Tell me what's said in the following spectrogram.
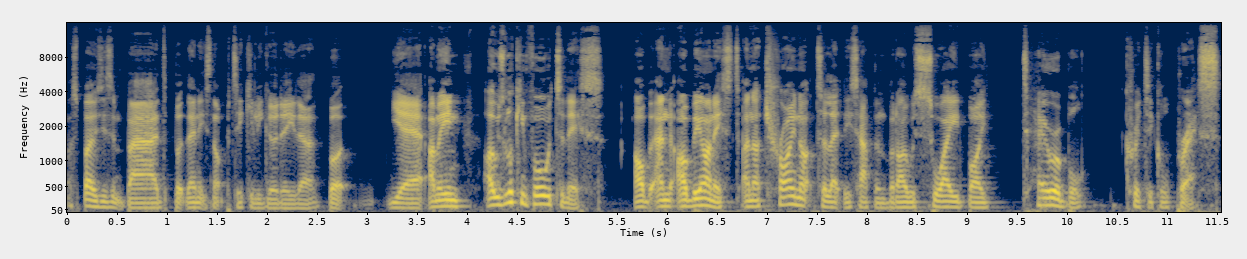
I suppose isn't bad, but then it's not particularly good either. But yeah, I mean, I was looking forward to this. I'll, and I'll be honest, and I try not to let this happen, but I was swayed by terrible critical press.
